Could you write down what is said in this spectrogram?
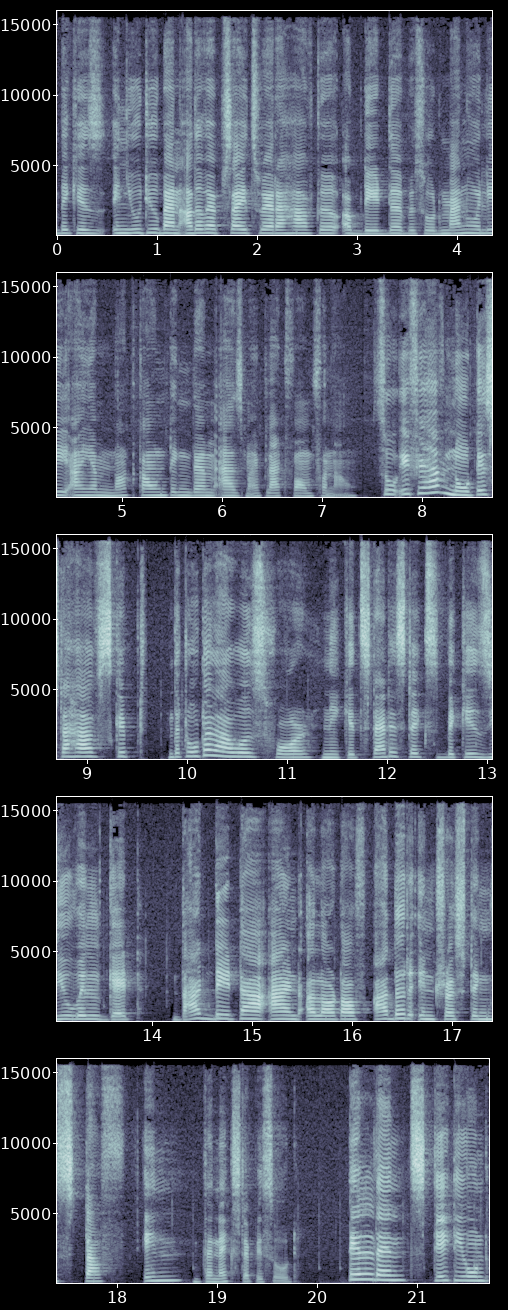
Because in YouTube and other websites where I have to update the episode manually, I am not counting them as my platform for now. So if you have noticed, I have skipped the total hours for naked statistics because you will get that data and a lot of other interesting stuff in the next episode. Till then, stay tuned,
